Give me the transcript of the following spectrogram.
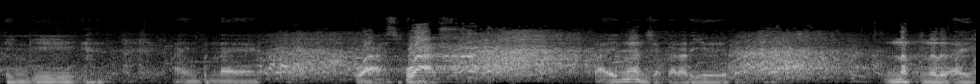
tinggi Aing benek Puas Puas. Paingan sekarang dia Nek ngele Aing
